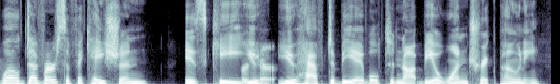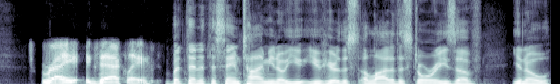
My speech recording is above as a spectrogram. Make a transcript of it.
Well diversification is key. For you sure. you have to be able to not be a one trick pony. Right exactly. But then at the same time, you know, you, you hear this a lot of the stories of, you know,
